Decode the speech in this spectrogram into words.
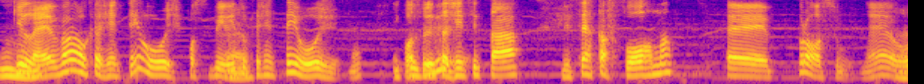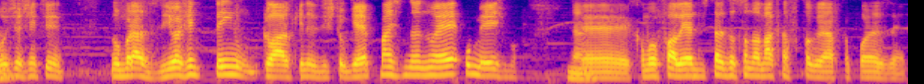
uhum. que leva ao que a gente tem hoje, possibilita é. o que a gente tem hoje, né? Inclusive... Possibilita a gente estar, tá, de certa forma, é, próximo, né? É. Hoje a gente, no Brasil, a gente tem, claro que não existe o gap, mas não é o mesmo. É, como eu falei, a digitalização da máquina fotográfica, por exemplo.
